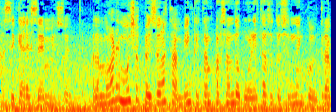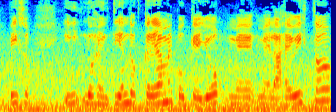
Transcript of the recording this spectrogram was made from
Así que deseenme suerte. A lo mejor hay muchas personas también que están pasando por esta situación de encontrar piso y los entiendo, créame, porque yo me, las he visto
